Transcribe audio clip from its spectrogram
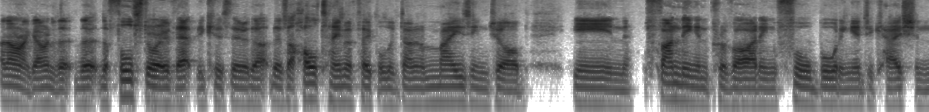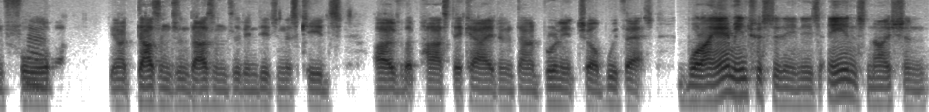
I don't want to go into the, the, the full story of that because there's a, there's a whole team of people who've done an amazing job in funding and providing full boarding education for mm. you know dozens and dozens of Indigenous kids over the past decade and have done a brilliant job with that. What I am interested in is Ian's notion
